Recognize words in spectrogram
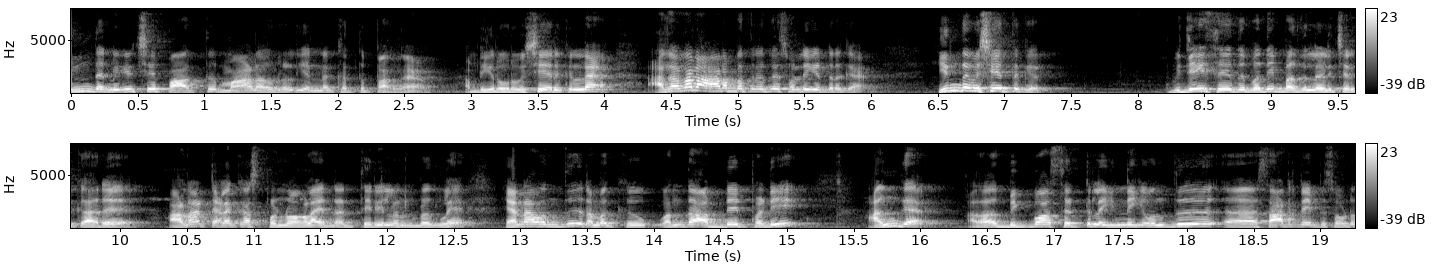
இந்த நிகழ்ச்சியை பார்த்து மாணவர்கள் என்ன கற்றுப்பாங்க அப்படிங்கிற ஒரு விஷயம் இருக்குல்ல? அதை தான் நான் ஆரம்பத்துலேருந்தே சொல்லிக்கிட்டு இருக்கேன். இந்த விஷயத்துக்கு விஜய் சேதுபதி பதில் அளிச்சிருக்காரு. ஆனால் டெலிகாஸ்ட் பண்ணுவாங்களா என்னன்னு தெரியல நண்பர்களே. ஏன்னா வந்து நமக்கு வந்த அப்டேட் படி அங்கே அதாவது பிக் பாஸ் செட்டில் இன்றைக்கி வந்து Saturday episode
